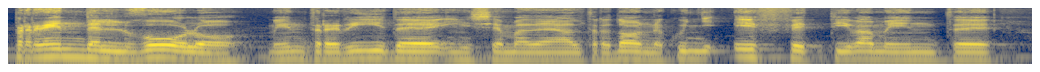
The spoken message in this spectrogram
prende il volo mentre ride insieme alle altre donne, quindi effettivamente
